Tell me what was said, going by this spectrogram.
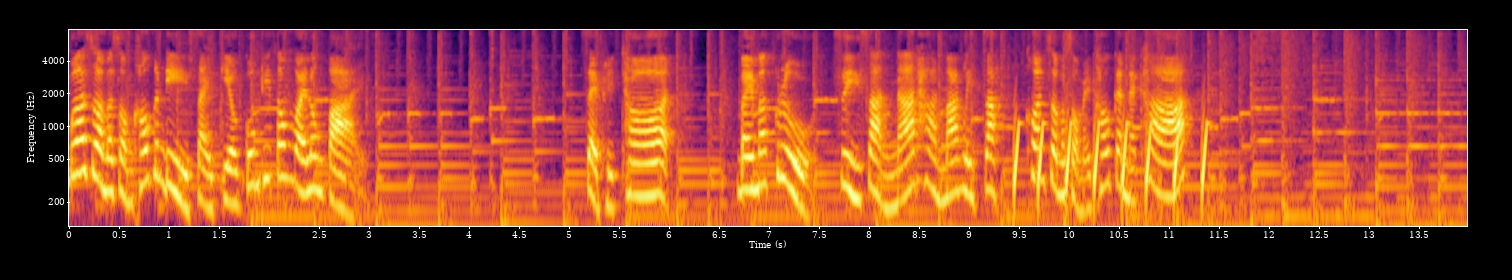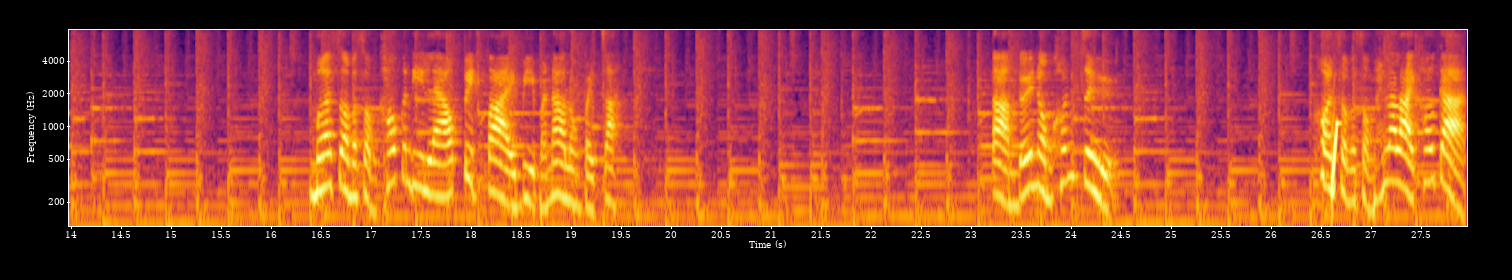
เมื่อส่วนผสมเข้ากันดีใส่เกี๊ยวกุ้งที่ต้มไว้ลงไป ใส่พริกทอด ใบมะกรูด สีสันน่าทานมากเลยจ้ะ คนส่วนผสมให้เข้ากันนะคะ เมื่อส่วนผสมเข้ากันดีแล้วปิดไฟบีบมะนาวลงไปจ้ะ ตามด้วยนมข้นจืด คนส่วนผสมให้ละลายเข้ากัน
